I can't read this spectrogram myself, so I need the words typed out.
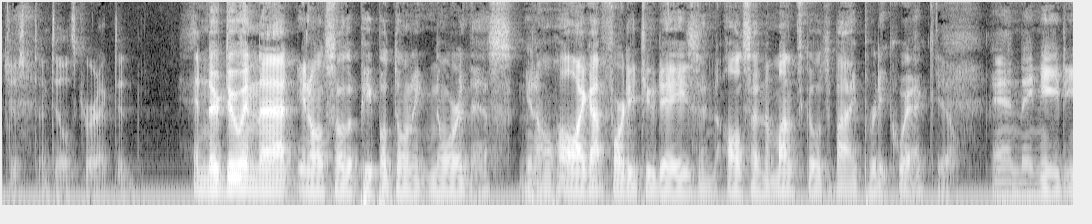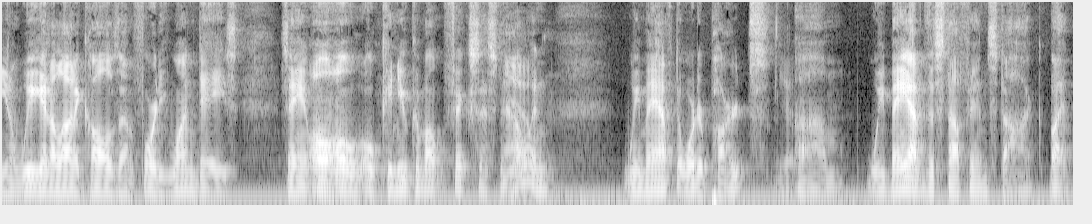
just until it's corrected. and they're doing that, you know, so that people don't ignore this. You know, oh, I got 42 days, and all of a sudden a month goes by pretty quick. Yeah. And they need, you know, we get a lot of calls on 41 days saying, oh, oh, oh, can you come out and fix this now? Yeah. And we may have to order parts. Yeah. Um, we may have the stuff in stock, but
